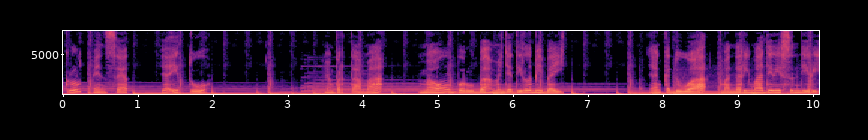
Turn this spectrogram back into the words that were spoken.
growth mindset yaitu yang pertama, mau berubah menjadi lebih baik. Yang kedua, menerima diri sendiri.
